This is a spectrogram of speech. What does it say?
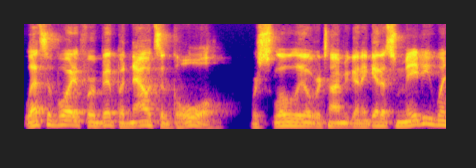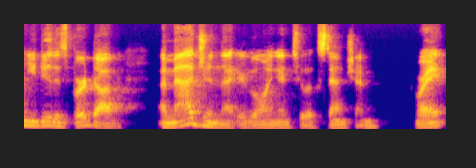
Let's avoid it for a bit, but now it's a goal. We're slowly over time, you're going to get it. So maybe when you do this bird dog, imagine that you're going into extension, right?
